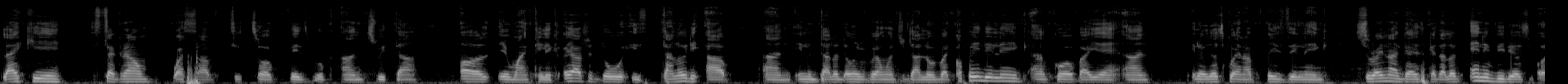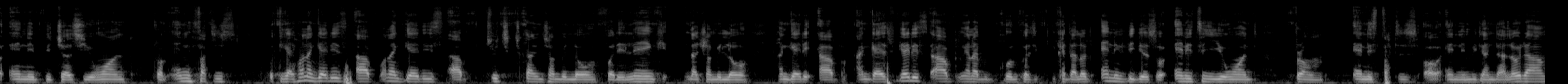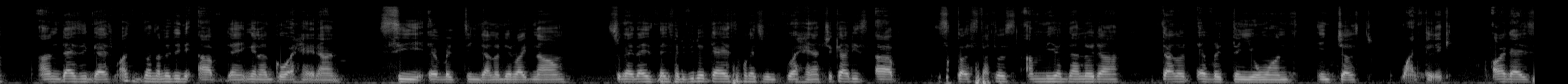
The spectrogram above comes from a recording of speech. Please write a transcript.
Likey, Instagram, WhatsApp, TikTok, Facebook, and Twitter all in one click. All you have to do is download the app and you know download whatever you want to download by copying the link and go over here and you know just go and paste the link. So right now guys you can download any videos or any pictures you want from any status okay guys wanna get this app wanna get this app switch down below for the link that down below and get the app. And guys get this app it's gonna be good because you can download any videos or anything you want from any status or any media and download them. And that's it guys. Once you download the app then you're gonna go ahead and see everything downloaded right now. So guys that's, that's for the video guys. Don't forget to go ahead and check out this app. It's called status and media downloader. Download everything you want in just one click. Alright guys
